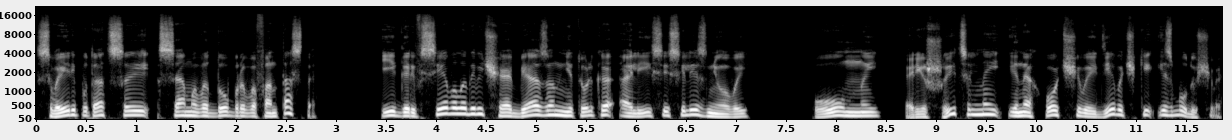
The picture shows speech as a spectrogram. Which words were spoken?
своей репутацией самого доброго фантаста Игорь Всеволодович обязан не только Алисе Селезневой, умной, решительной и находчивой девочке из будущего.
